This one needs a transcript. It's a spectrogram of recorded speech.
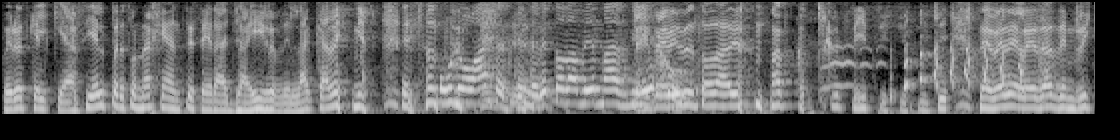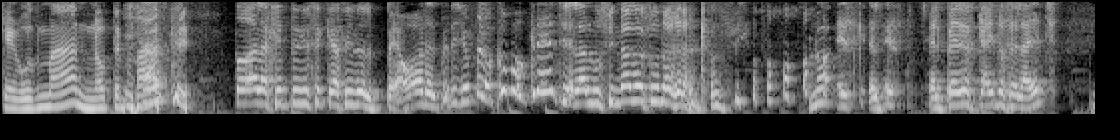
pero es que el que hacía el personaje antes era Jair de la academia. Entonces, Uno antes, que se ve todavía más viejo. se ve todavía más. Sí, sí, sí, sí, sí. Se ve de la edad de Enrique Guzmán, no te pases. Toda la gente dice que ha sido el peor, el peor. Y yo, pero ¿cómo crees? Si el alucinado es una gran canción. No, es que. El, es- el pedo es que ahí no se la echa.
